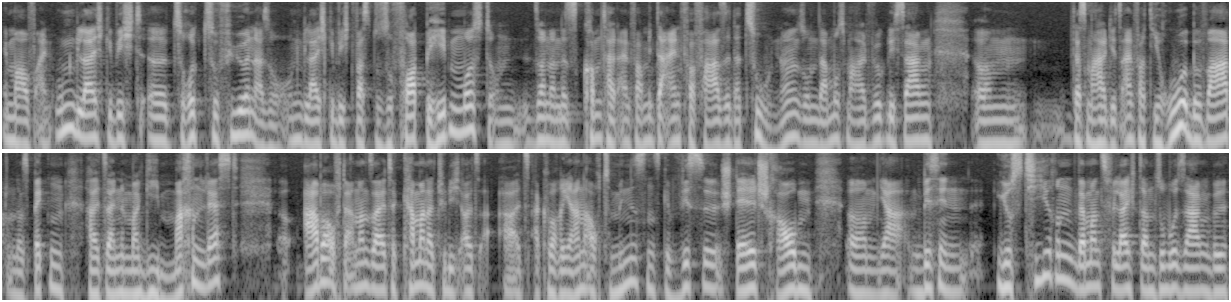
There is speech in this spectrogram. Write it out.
immer auf ein Ungleichgewicht äh, zurückzuführen, also Ungleichgewicht, was du sofort beheben musst, und, sondern es kommt halt einfach mit der Einfahrphase dazu. Ne? So, und da muss man halt wirklich sagen, ähm, dass man halt jetzt einfach die Ruhe bewahrt und das Becken halt seine Magie machen lässt. Aber auf der anderen Seite kann man natürlich als, als Aquarianer auch zumindest gewisse Stellschrauben ähm, ja ein bisschen justieren, wenn man es vielleicht dann so sagen will,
